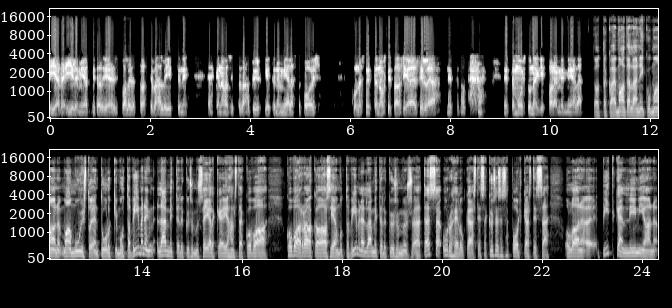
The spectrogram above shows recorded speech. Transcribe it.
lieveilmiöt, mitä siihen sit valitettavasti vähän liittyy, niin ehkä ne on sitten vähän pyyhkiytynyt mielestä pois, kunnes nyt nostit asiaa esille ja nyt tota, nyt muistuu nekin paremmin mieleen. Totta kai, mä oon tällainen niin kuin, mä oon, mä oon muistojen tulkki, mutta viimeinen lämmittelykysymys, sen jälkeen ihan sitä kovaa, kovaa raakaa asiaa, mutta viimeinen lämmittelykysymys. Tässä urheilukästissä, kyseisessä podcastissa ollaan pitkän linjan,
